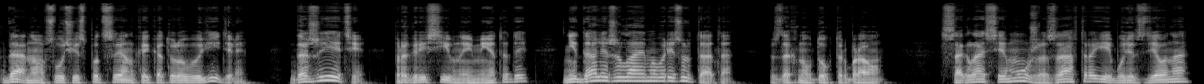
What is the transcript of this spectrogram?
Да, но в случае с пациенткой, которую вы видели, даже эти прогрессивные методы не дали желаемого результата, вздохнул доктор Браун. С согласия мужа завтра ей будет сделана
